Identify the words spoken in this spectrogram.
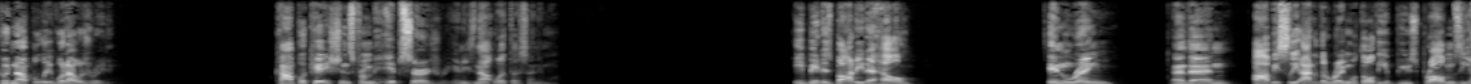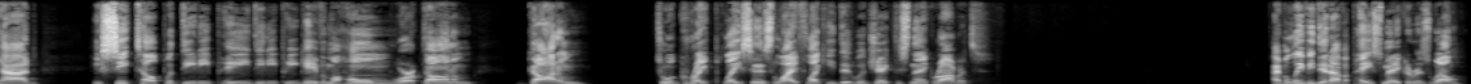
Could not believe what I was reading. Complications from hip surgery, and he's not with us anymore. He beat his body to hell in ring and then obviously out of the ring with all the abuse problems he had. He sought help with DDP. DDP gave him a home, worked on him, got him to a great place in his life, like he did with Jake the Snake Roberts. I believe he did have a pacemaker as well.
